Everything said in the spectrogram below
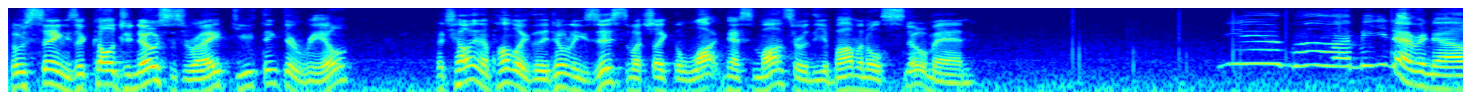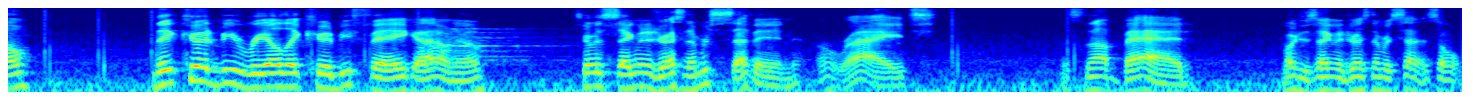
Those things, they're called Gnosis, right? Do you think they're real? They're telling the public that they don't exist, much like the Loch Ness Monster or the Abominable Snowman. Yeah, well, I mean, you never know. They could be real, they could be fake, I don't know. So it's segment address number seven. Alright. That's not bad. Mark to segment address number seven. So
